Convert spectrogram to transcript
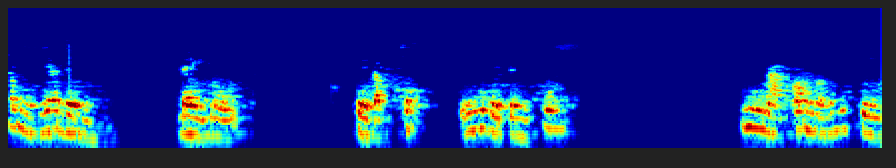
trong một gia đình đầy đủ về vật chất cũng như về tình thương nhưng mà con vẫn đi tìm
